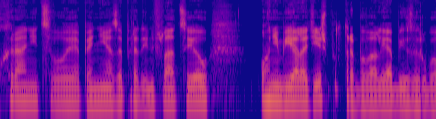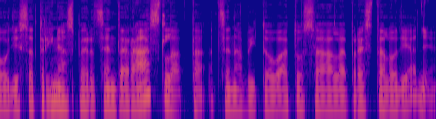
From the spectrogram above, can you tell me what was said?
uchrániť svoje peniaze pred infláciou, oni by ale tiež potrebovali, aby zhruba o 10-13% rástla tá cena bytov a to sa ale prestalo diať,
